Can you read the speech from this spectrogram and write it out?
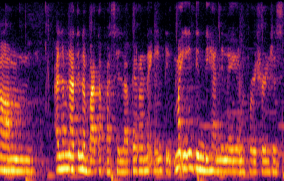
Um, alam natin na bata pa sila, pero maiintindihan nila yon for sure. Just,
